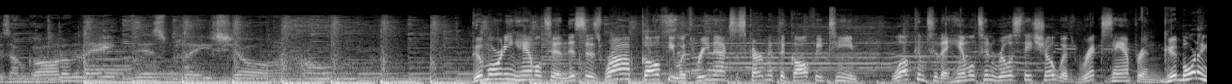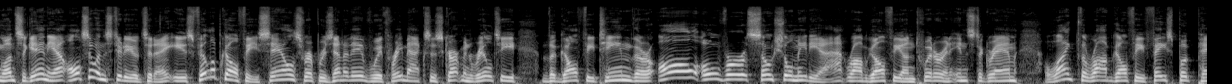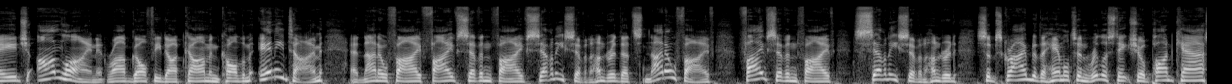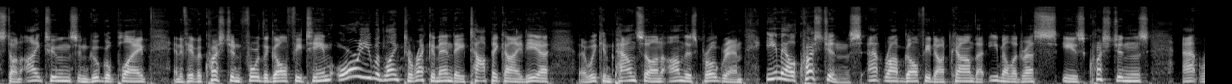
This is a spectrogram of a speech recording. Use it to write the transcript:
Cause I'm gonna make this place your home. Good morning, Hamilton. This is Rob Golfi with Remax Escarpment, the Golfi team. Welcome to the Hamilton Real Estate Show with Rick Zamprin. Good morning once again. Yeah, also in studio today is Philip Golfi, sales representative with Remax Escarpment Realty, the Golfi team. They're all over social media at Rob Golfi on Twitter and Instagram. Like the Rob Golfi Facebook page online at robgolfi.com and call them anytime at 905 575 7700. That's 905 575 7700. Subscribe to the Hamilton Real Estate Show podcast on iTunes and Google Play. And if you have a question for the Golfi team, or you would like to recommend a topic idea that we can pounce on on this program, email questions at robgolfi.com. That email address is questions at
